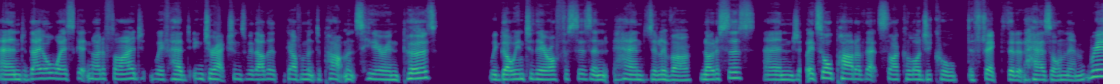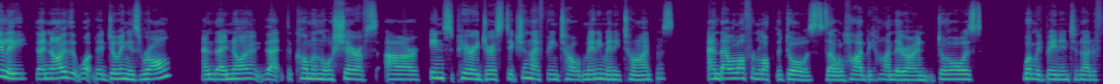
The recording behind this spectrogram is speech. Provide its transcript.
and they always get notified. We've had interactions with other government departments here in Perth. We go into their offices and hand deliver notices and it's all part of that psychological effect that it has on them. Really, they know that what they're doing is wrong and they know that the common law sheriffs are in superior jurisdiction. They've been told many, many times, and they will often lock the doors. They will hide behind their own doors. When we've been into notif-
